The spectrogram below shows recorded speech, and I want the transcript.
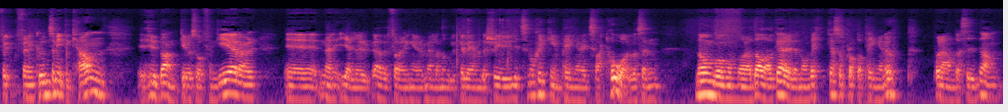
för, för en kund som inte kan Eh, hur banker och så fungerar eh, när det gäller överföringar mellan olika länder så är det lite som att skicka in pengar i ett svart hål och sen någon gång om några dagar eller någon vecka så ploppar pengarna upp på den andra sidan.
